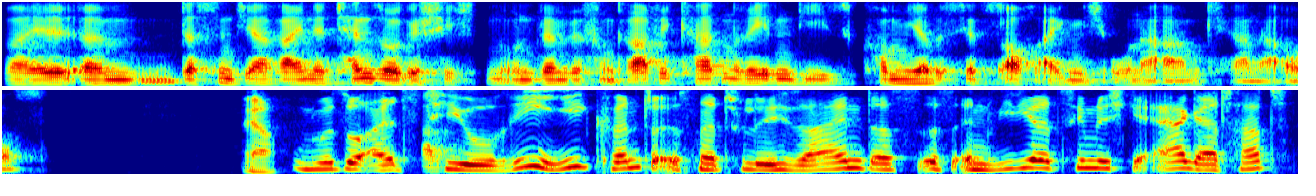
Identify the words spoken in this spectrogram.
weil ähm, das sind ja reine Tensor-Geschichten und wenn wir von Grafikkarten reden, die kommen ja bis jetzt auch eigentlich ohne ARM-Kerne aus. Ja. Nur so als Theorie könnte es natürlich sein, dass es Nvidia ziemlich geärgert hat,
